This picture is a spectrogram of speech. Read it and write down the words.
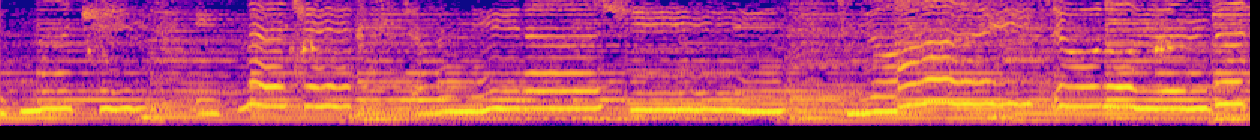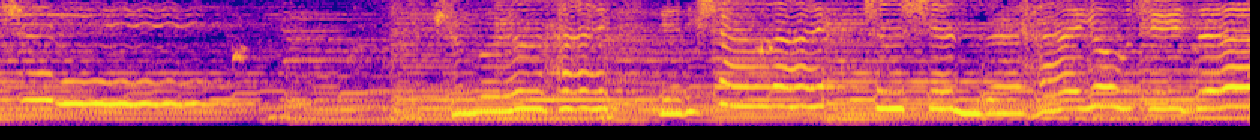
It's my dream, it's magic，照亮你的心。To your eyes，有多远的距离？穿过人海，别停下来，趁现在还有期待。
